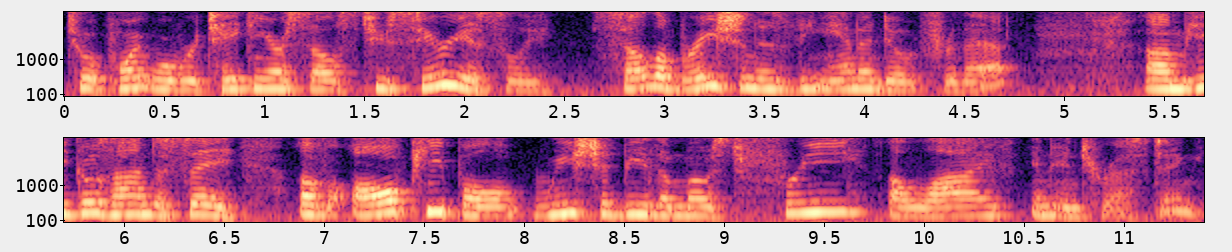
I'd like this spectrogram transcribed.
to a point where we're taking ourselves too seriously. Celebration is the antidote for that. Um, he goes on to say, of all people, we should be the most free, alive, and interesting.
